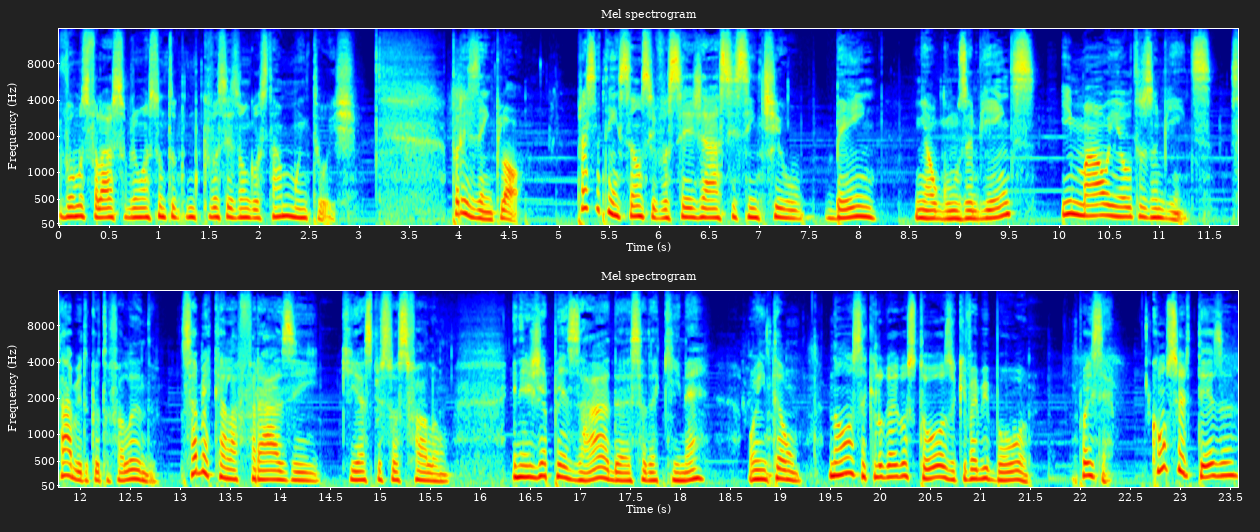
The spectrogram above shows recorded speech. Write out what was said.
Vamos falar sobre um assunto que vocês vão gostar muito hoje. Por exemplo, ó, preste atenção se você já se sentiu bem em alguns ambientes e mal em outros ambientes. Sabe do que eu tô falando? Sabe aquela frase que as pessoas falam? Energia pesada essa daqui, né? Ou então, nossa, que lugar gostoso, que vibe boa. Pois é. Com certeza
